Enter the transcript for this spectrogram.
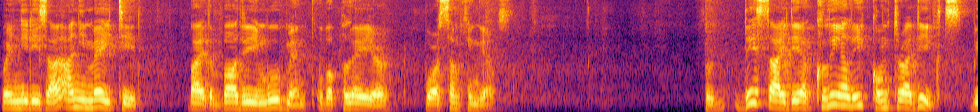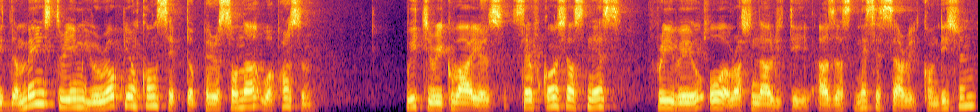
when it is animated by the bodily movement of a player or something else. So this idea clearly contradicts with the mainstream European concept of persona or person, which requires self-consciousness, free will, or rationality as a necessary condition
